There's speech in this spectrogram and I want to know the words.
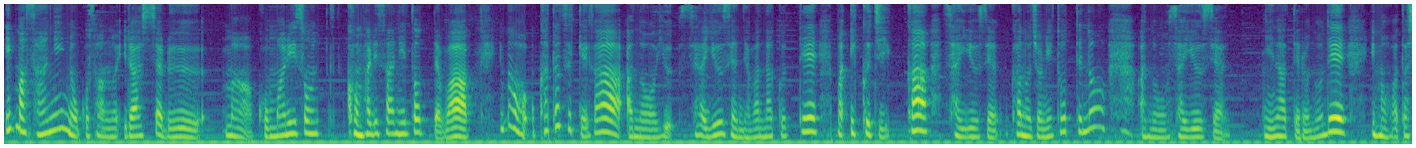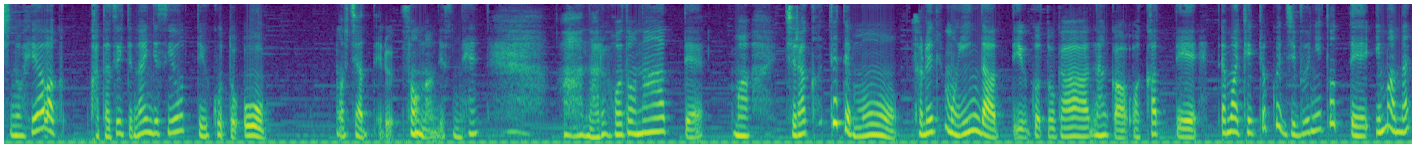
今3人のお子さんのいらっしゃる、まあ、こまりそこまりさんにとっては今はお片付けがあの最優先ではなくて、まあ、育児が最優先彼女にとってのあの最優先になってるので今私の部屋は片付いてないんですよっていうことをおっしゃってるそうなんですね。ああなるほどなってまあ散らかっててもそれでもいいんだっていうことがなんか分かってで、まあ、結局自分にとって今何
